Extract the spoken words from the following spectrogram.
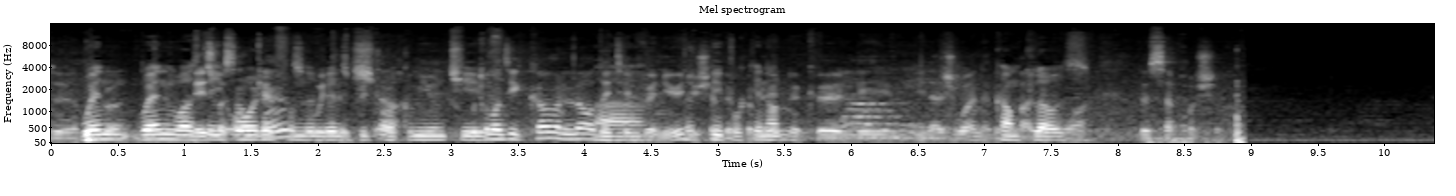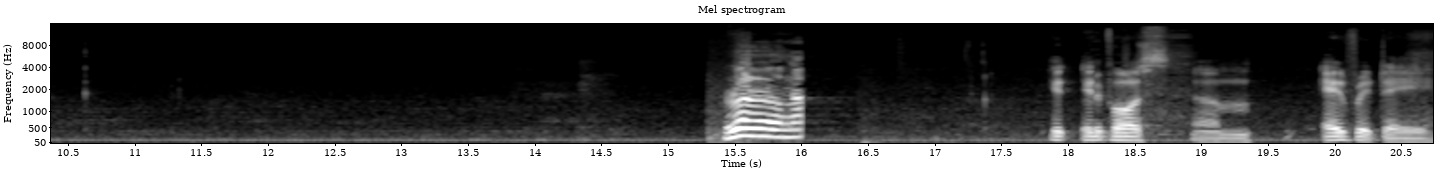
de when, when was the order 75 from the village or commune chief Autrement dit, quand l'ordre uh, est-il venu that du chef de commune que les villageois n'avaient come pas le close? droit de s'approcher It, it was um, every day.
